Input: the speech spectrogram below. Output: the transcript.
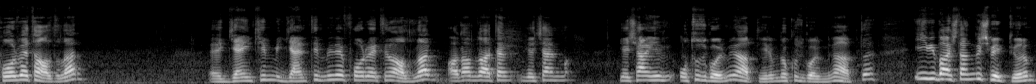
forvet aldılar. E, Genk'in mi Gent'in mi ne forvetini aldılar. Adam zaten geçen geçen yıl 30 gol mü ne attı? 29 gol mü ne attı? İyi bir başlangıç bekliyorum.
